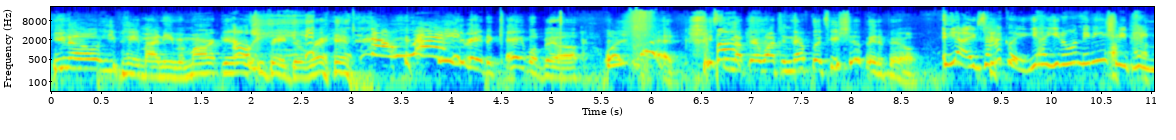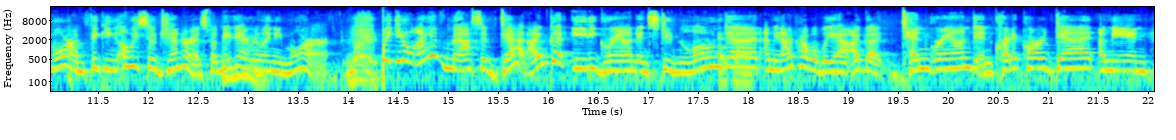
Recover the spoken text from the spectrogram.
you know, he paid my Neiman Marcus. Oh. He paid the rent. No way! he paid the cable bill. What? He's But- sitting up there watching Netflix. He should pay the bill. Yeah, exactly. Yeah, you know what? Maybe he should be paying more. I'm thinking, oh, he's so generous, but maybe I really need more. Mm-hmm. Right. But you know, I have massive debt. I've got eighty grand in student loan Okay. debt. I mean, I probably have. I've got ten grand in credit card debt. I mean,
